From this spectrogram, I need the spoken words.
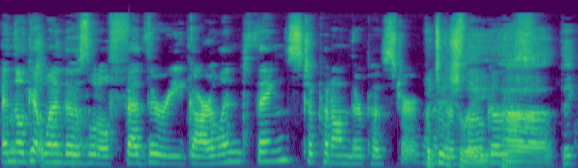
And they'll get one of those that. little feathery garland things to put on their poster. Potentially, uh, they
